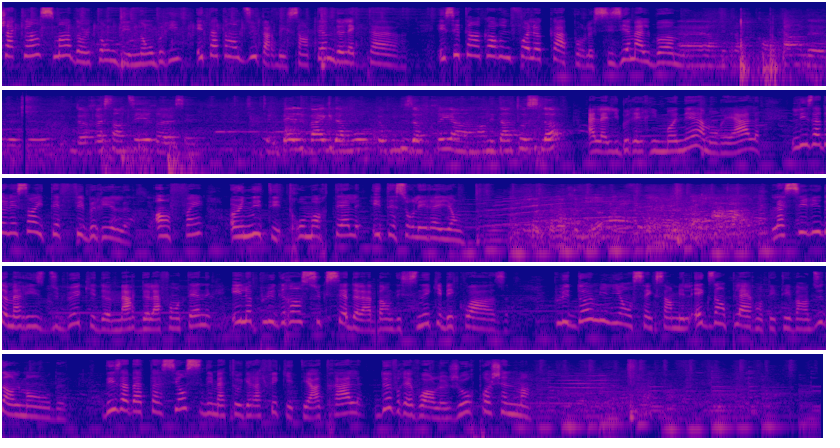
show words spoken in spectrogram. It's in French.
Chaque lancement d'un tome des Nombris est attendu par des centaines de lecteurs. Et c'est encore une fois le cas pour le sixième album. Euh, on est vraiment content de, de- de- de ressentir euh, ce- cette belle vague d'amour que vous nous offrez en, en étant tous là. À la librairie Monet à Montréal, les adolescents étaient fébriles. Enfin, un été trop mortel était sur les rayons. La série de Marise Dubuc et de Marc de La Fontaine est le plus grand succès de la bande dessinée québécoise. Plus d'un million cinq cent mille exemplaires ont été vendus dans le monde. Des adaptations cinématographiques et théâtrales devraient voir le jour prochainement.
